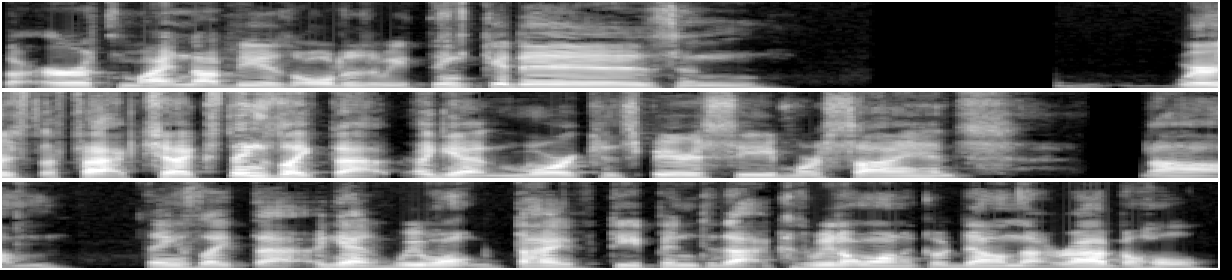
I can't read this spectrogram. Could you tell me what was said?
the earth might not be as old as we think it is, and where's the fact checks, things like that. Again, more conspiracy, more science, um, things like that. Again, we won't dive deep into that because we don't want to go down that rabbit hole.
